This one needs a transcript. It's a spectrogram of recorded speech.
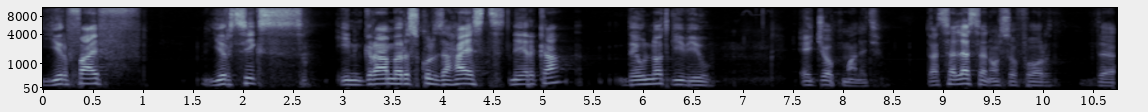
year five, year six in grammar school, the highest NERCA, they will not give you a job ማለት እዩ። That's a lesson also for the,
